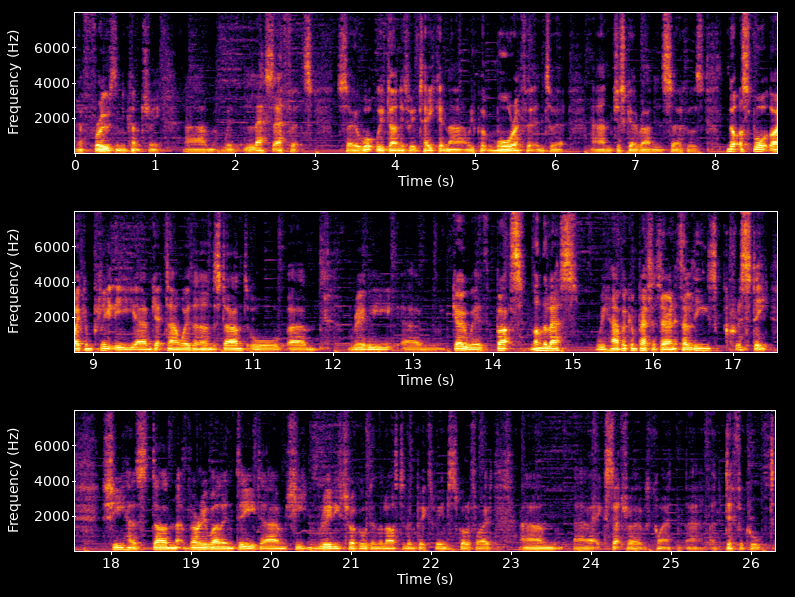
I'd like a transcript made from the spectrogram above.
in a frozen country um, with less effort. So what we've done is we've taken that and we put more effort into it and just go around in circles. Not a sport that I completely um, get down with and understand or um, really um, go with, but nonetheless, we have a competitor and it's Elise Christie. She has done very well indeed. Um, she really struggled in the last Olympics, being disqualified, um, uh, etc. It was quite a, a difficult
